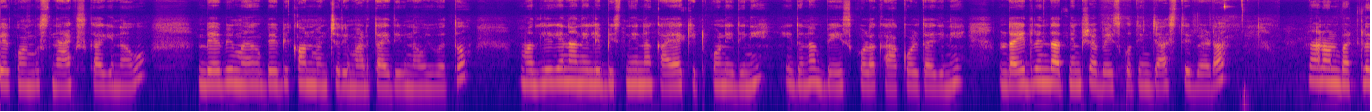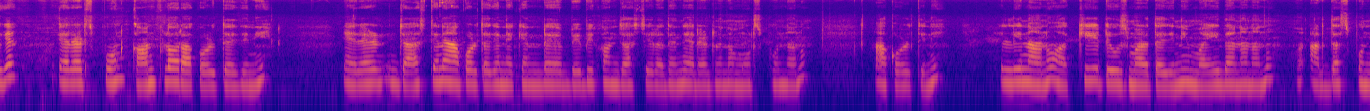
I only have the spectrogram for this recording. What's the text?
ಬೇಕು ಅಂದ್ಬಿಟ್ಟು ಸ್ನ್ಯಾಕ್ಸ್ಗಾಗಿ ನಾವು ಬೇಬಿ ಮ ಬೇಬಿ ಕಾರ್ನ್ ಮಂಚೂರಿ ಮಾಡ್ತಾಯಿದ್ದೀವಿ ನಾವು ಇವತ್ತು. ಮೊದಲಿಗೆ ನಾನಿಲ್ಲಿ ಬಿಸಿನೀರನ್ನ ಕಾಯಕ್ಕೆ ಇಟ್ಕೊಂಡಿದ್ದೀನಿ. ಇದನ್ನು ಬೇಯಿಸ್ಕೊಳಕ್ಕೆ ಹಾಕ್ಕೊಳ್ತಾ ಇದ್ದೀನಿ ಒಂದು ಐದರಿಂದ ಹತ್ತು ನಿಮಿಷ ಬೇಯಿಸ್ಕೊತೀನಿ. ಜಾಸ್ತಿ ಬೇಡ. ನಾನು ಒಂದು ಬಟ್ಲಿಗೆ ಎರಡು ಸ್ಪೂನ್ ಕಾರ್ನ್ಫ್ಲವರ್ ಹಾಕ್ಕೊಳ್ತಾ ಇದ್ದೀನಿ ಎರಡು ಜಾಸ್ತಿನೇ ಹಾಕ್ಕೊಳ್ತಾ ಇದ್ದೀನಿ, ಯಾಕೆಂದರೆ ಬೇಬಿ ಕಾರ್ನ್ ಜಾಸ್ತಿ ಇರೋದ್ರಿಂದ ಎರಡರಿಂದ ಮೂರು ಸ್ಪೂನ್ ನಾನು ಹಾಕ್ಕೊಳ್ತೀನಿ ಇಲ್ಲಿ ನಾನು ಅಕ್ಕಿ ಹಿಟ್ಟು ಯೂಸ್ ಮಾಡ್ತಾಯಿದ್ದೀನಿ ಮೈದಾನ ನಾನು ಅರ್ಧ ಸ್ಪೂನ್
